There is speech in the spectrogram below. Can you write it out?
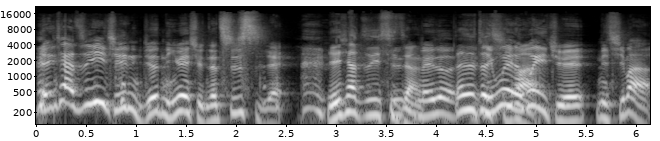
言下之意，其实你就宁愿选择吃屎哎。言下之意是这样，没错。但是你为了味觉，你起码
